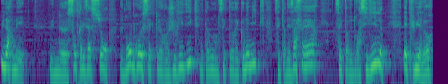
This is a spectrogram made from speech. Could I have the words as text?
une armée. Une centralisation de nombreux secteurs juridiques, notamment dans le secteur économique, secteur des affaires, secteur du droit civil, et puis alors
